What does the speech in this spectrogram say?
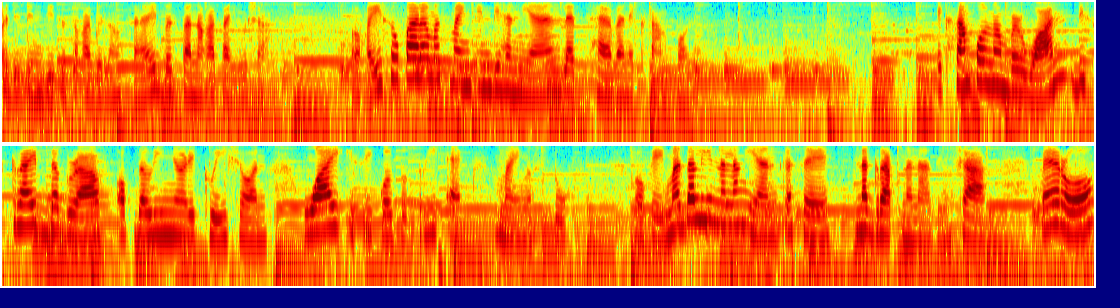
Pwede din dito sa kabilang side. Basta nakatayo siya. Okay, so para mas maintindihan yan, let's have an example. Example number 1, describe the graph of the linear equation y is equal to 3x minus 2. Okay, madali na lang yan kasi nag-graph na natin siya. Pero,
